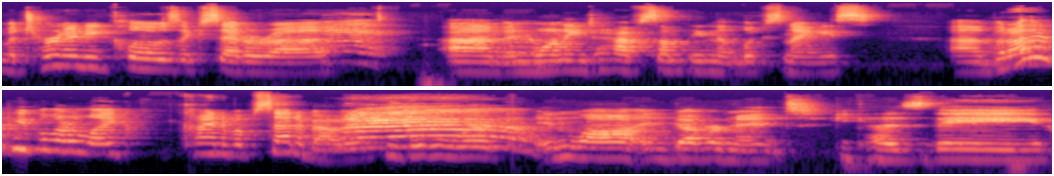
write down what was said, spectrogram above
maternity clothes, etc., um, and wanting to have something that looks nice. Um, but other people are like kind of upset about it. People who work in law and government because they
